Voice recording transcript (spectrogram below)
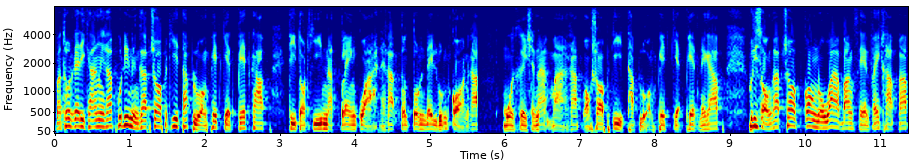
มาทวนกันอีกครั้งนะครับผู้ที่หนึ่งครับชอบไปที่ทับหลวงเพชรเกตเพชรครับทีต่อทีหนักแรงกว่านะครับต้นๆได้ลุ้นก่อนครับมวยเคยชนะมาครับออกชอบไปที่ทับหลวงเพชรเกตเพชรนะครับผู้ที่สองครับชอบกล้องโนวาบางแสนไฟขับครับ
